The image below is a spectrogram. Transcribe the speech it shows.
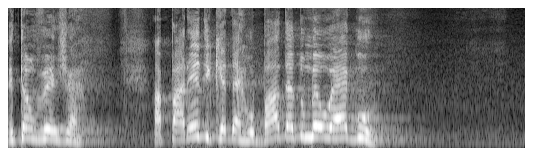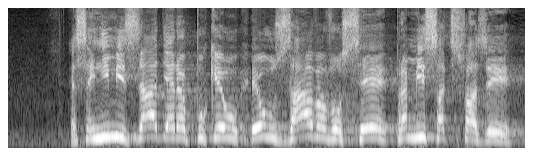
Então veja, a parede que é derrubada é do meu ego. Essa inimizade era porque eu, eu usava você para me satisfazer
